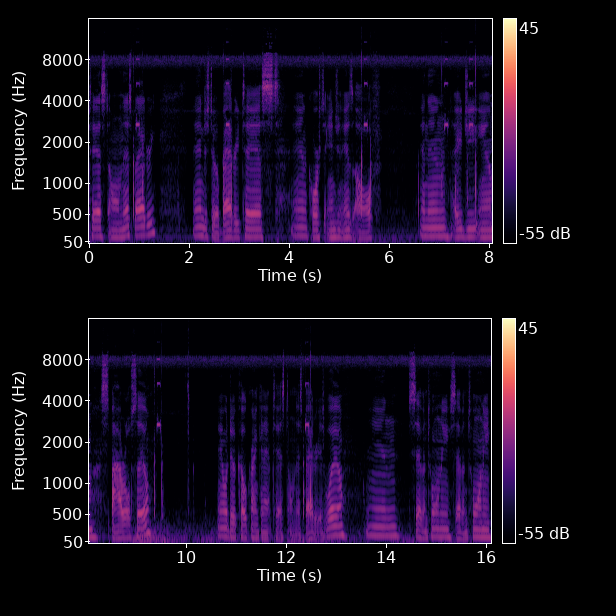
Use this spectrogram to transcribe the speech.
test on this battery and just do a battery test. And of course the engine is off. And then AGM spiral cell. And we'll do a cold cranking app test on this battery as well. And 720, 720,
